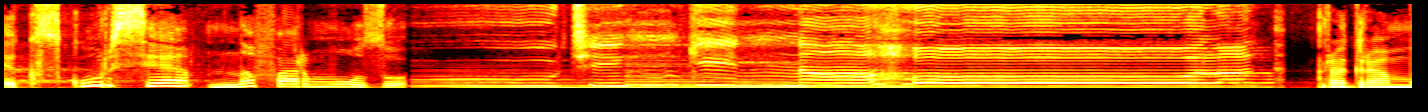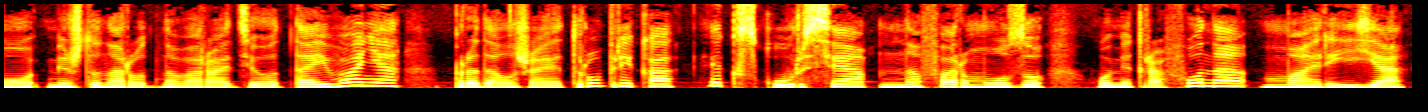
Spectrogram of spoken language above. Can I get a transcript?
Экскурсия на Формозу. Программу Международного радио Тайваня продолжает рубрика «Экскурсия на Формозу». У микрофона Мария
